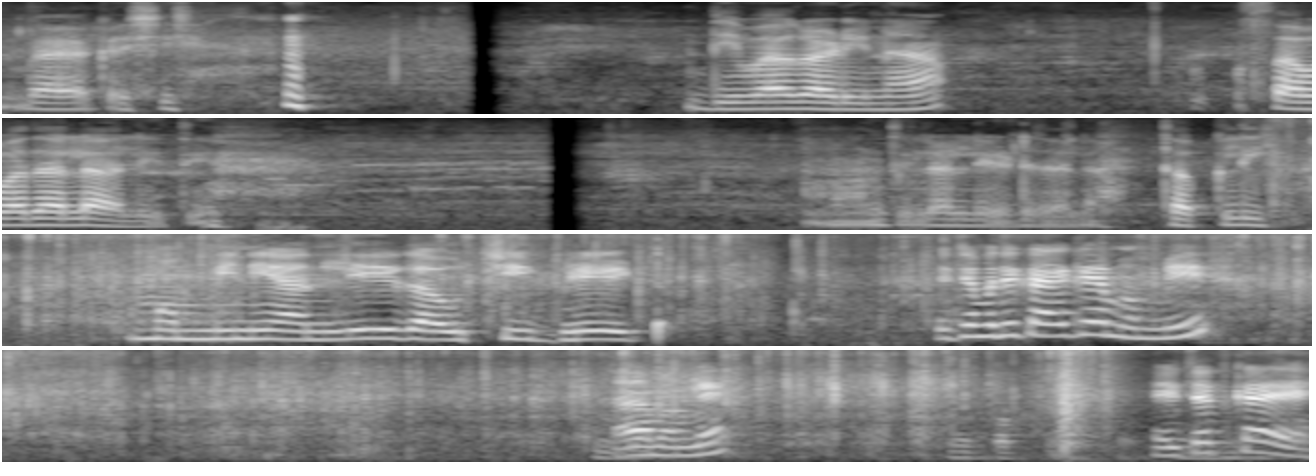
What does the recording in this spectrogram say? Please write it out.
बघा कशी. दिवागाडीनं सवादाला आली ती. म्हणून तिला लेट झाला. थकली. मम्मीने आणली गावची भेट. त्याच्यामध्ये काय काय मम्मी? हा मम्मी? ह्याच्यात काय आहे?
